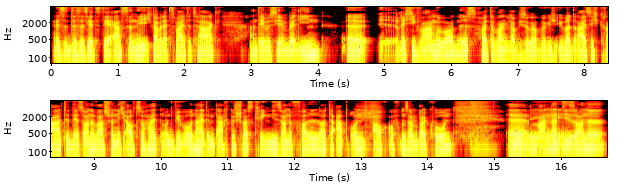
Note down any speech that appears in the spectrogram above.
es, das ist jetzt der erste, nee, ich glaube der zweite Tag, an dem es hier in Berlin äh, richtig warm geworden ist. Heute waren, glaube ich, sogar wirklich über 30 Grad. In der Sonne war es schon nicht aufzuhalten und wir wohnen halt im Dachgeschoss, kriegen die Sonne volle Lotte ab und auch auf unserem Balkon äh, oh nee. wandert die Sonne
